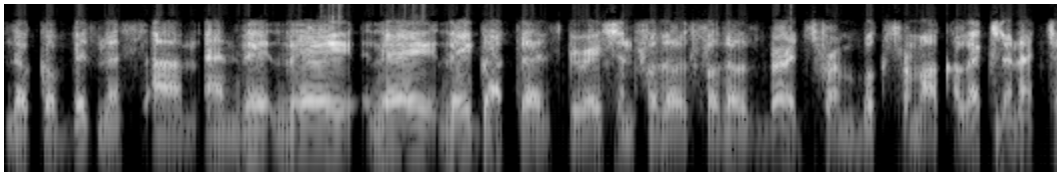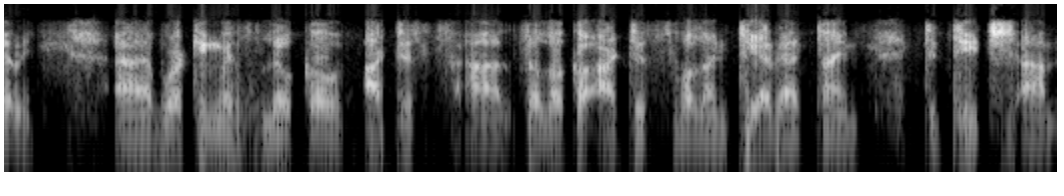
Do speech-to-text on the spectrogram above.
local business, um, and they they they they got the inspiration for those for those birds from books from our collection actually uh, working with local artists. Uh, so local artists volunteer their time to teach um,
